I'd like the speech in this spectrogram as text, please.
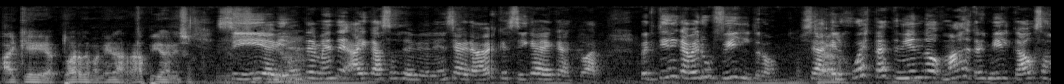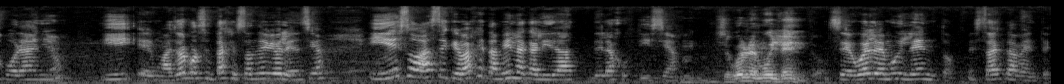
hay que actuar de manera rápida en esos en Sí, evidentemente hay casos de violencia graves que sí que hay que actuar. Pero tiene que haber un filtro. O sea, Claro. el juez está teniendo más de 3.000 causas por año y el mayor porcentaje son de violencia. Y eso hace que baje también la calidad de la justicia. Se vuelve muy lento. Se vuelve muy lento, exactamente.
